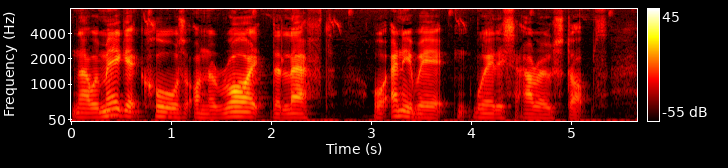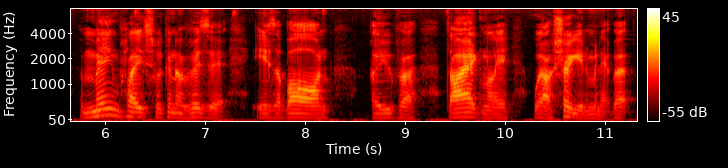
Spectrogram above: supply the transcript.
Now we may get calls on the right, the left or anywhere where this arrow stops. The main place we're going to visit is a barn over diagonally where I'll show you in a minute but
